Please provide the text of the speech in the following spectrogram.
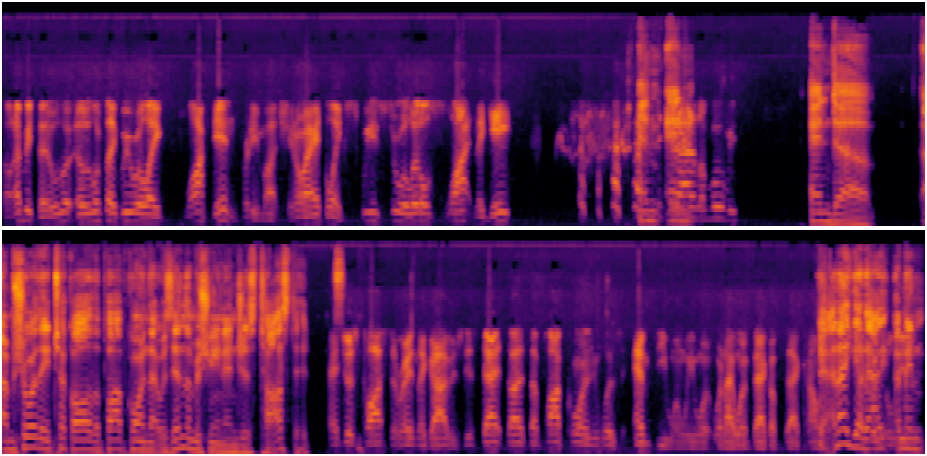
so everything. It, it looked like we were like locked in, pretty much. You know, I had to like squeeze through a little slot in the gate And get out of and the movie. and uh, I'm sure they took all the popcorn that was in the machine and just tossed it. And just tossed it right in the garbage. Just that the, the popcorn was empty when we went when I went back up to that counter. Yeah, and I get it. I, I mean,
